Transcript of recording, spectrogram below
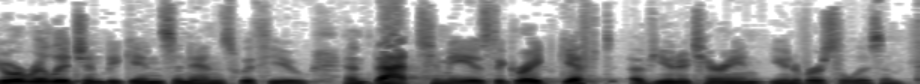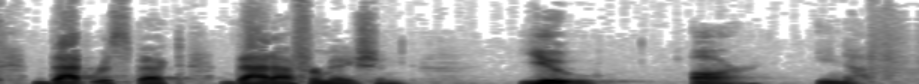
Your religion begins and ends with you. And that to me is the great gift of Unitarian Universalism. That respect, that affirmation. You are enough.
